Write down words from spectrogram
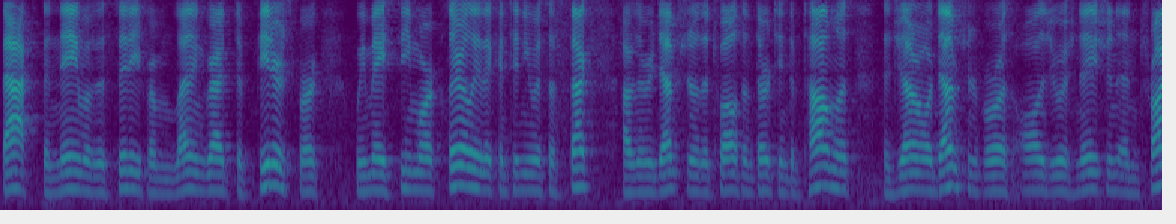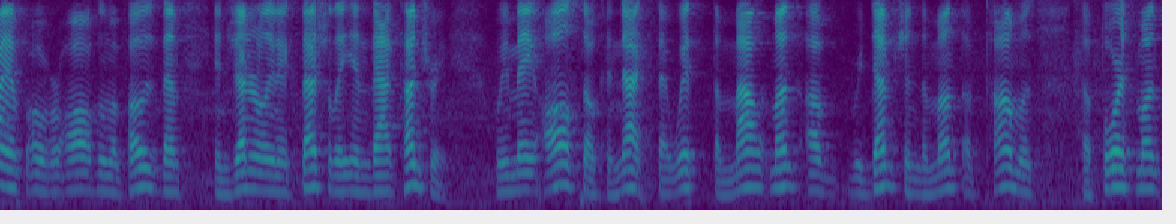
back the name of the city from Leningrad to Petersburg, we may see more clearly the continuous effect of the redemption of the 12th and 13th of Tammuz, the general redemption for us all the Jewish nation, and triumph over all whom opposed them, in generally and especially in that country. We may also connect that with the month of redemption, the month of Tammuz, the fourth month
